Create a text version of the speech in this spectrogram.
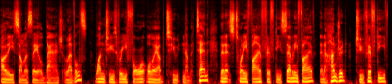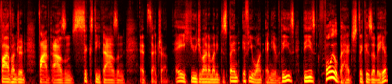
are the summer sale badge levels 1, 2, 3, 4, all the way up to number 10. Then it's 25, 50, 75, then 100, 250, 500, 5,000, 60,000, etc. A huge amount of money to spend if you want any of these. These foil badge stickers over here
